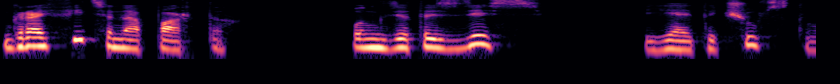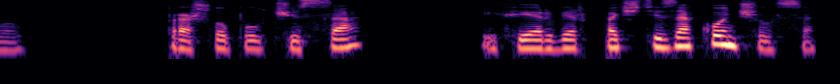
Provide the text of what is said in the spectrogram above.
граффити на партах. Он где-то здесь. Я это чувствовал. Прошло полчаса, и фейерверк почти закончился.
